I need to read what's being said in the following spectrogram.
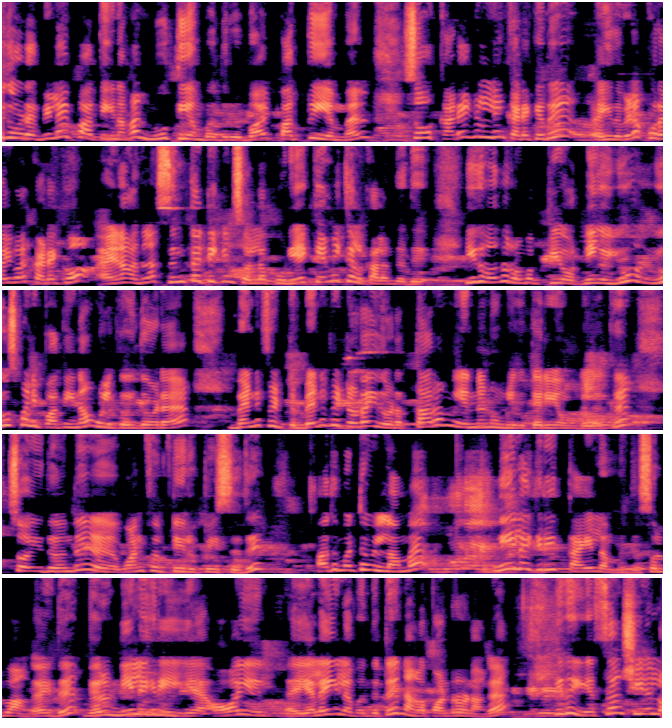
இதோட விலை பார்த்தீங்கன்னா நூற்றி ஐம்பது ரூபாய் பத்து எம்எல் ஸோ கடைகள்லையும் கிடைக்குது. இதை விட குறைவாக கிடைக்கும். ஏன்னா அதெல்லாம் சிந்தட்டிக்னு சொல்லக்கூடிய கெமிக்கல் கலந்தது. இது வந்து ரொம்ப பியூர் நீங்கள் யூ யூஸ் பண்ணி பார்த்தீங்கன்னா உங்களுக்கு இதோட பெனிஃபிட் பெனிஃபிட்டோட இதோட தரம் என்னன்னு உங்களுக்கு தெரியும் உங்களுக்கு. ஸோ இது வந்து ஒன் ஃபிஃப்டி ருபீஸ் இது. அது மட்டும் இல்லாமல் நீலகிரி தைலம் இது சொல்லுவாங்க. இது வெறும் நீலகிரி ஆயில் இலையில வந்துட்டு நாங்கள் பண்ணுறோம் நாங்கள் இது எசென்ஷியல்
